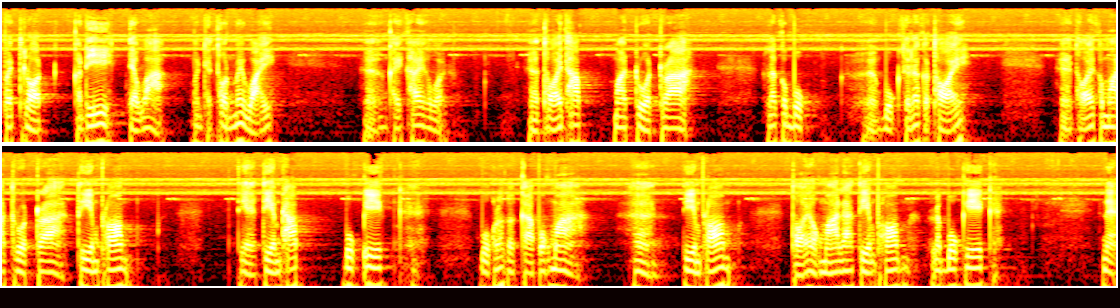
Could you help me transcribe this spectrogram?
ไปตลอดก็ดี แต่ว่ามันจะทนไม่ไหวคล้ายๆกับว่าถอยทับ มาตรวจตรา แล้วก็บุกบุกเสร็จแล้วก็ถอย ถอยก็มาตรวจตรา เตรียมพร้อมเตรียมทับบุกอีก บุกแล้วก็กลับออกมาเตรียมพร้อม ถอยออกมาแล้วเตรียมพร้อมระบุกอีกเนี่ย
